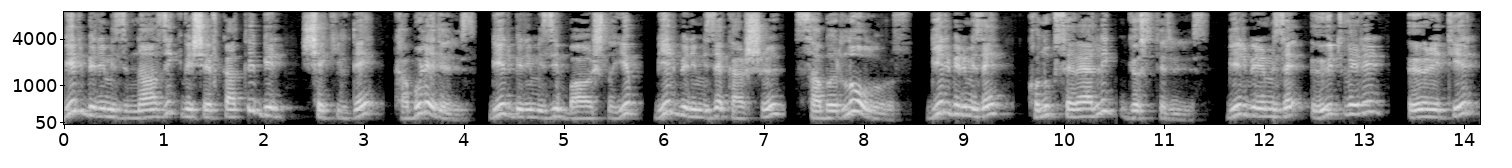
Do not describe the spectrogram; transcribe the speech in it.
Birbirimizi nazik ve şefkatli bir şekilde kabul ederiz. Birbirimizi bağışlayıp birbirimize karşı sabırlı oluruz. Birbirimize konukseverlik gösteririz. Birbirimize öğüt verir, öğretir,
